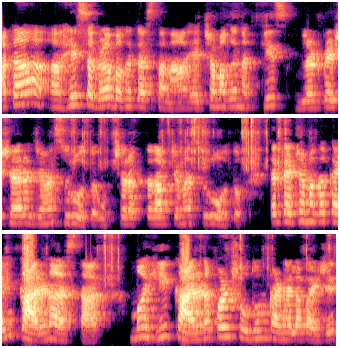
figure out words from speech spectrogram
आता हे सगळं बघत असताना याच्या मागे नक्कीच ब्लड प्रेशर जेव्हा सुरू होतं उच्च रक्तदाब जेव्हा सुरू होतो तर त्याच्यामागे काही कारणं असतात. मग ही कारणं पण शोधून काढायला पाहिजेत.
